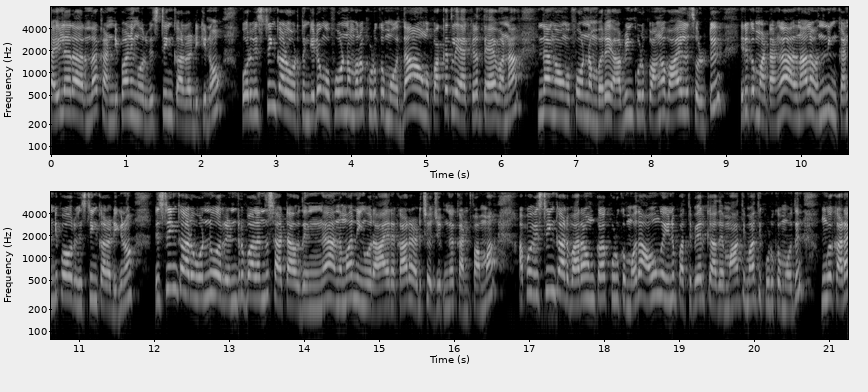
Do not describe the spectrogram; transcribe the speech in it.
டைலராக இருந்தால் கண்டிப்பாக நீங்கள் ஒரு விசிட்டிங் கார்டு அடிக்கணும். ஒரு விசிட்டிங் கார்டு ஒருத்தங்கிட்ட உங்கள் ஃபோன் நம்பரை கொடுக்கும்போது தான் அவங்க பக்கத்தில் யாருக்காவது தேவைன்னா இந்தாங்க அவங்க ஃபோன் நம்பரு அப்படின்னு கொடுப்பாங்க. வாயில் சொல்லிட்டு இருக்க மாட்டாங்க. அதனால் வந்து நீங்கள் கண்டிப்பாக ஒரு விசிட்டிங் கார்டு அடிக்கணும். விசிட்டிங் கார்டு ஒன்று ஒரு ரெண்டு ரூபாயிலேருந்து ஸ்டார்ட் ஆகுதுங்க. அந்த மாதிரி நீங்கள் ஒரு ஆயிரம் கார்டு அடித்து வச்சுக்கோங்க கன்ஃபார்மாக அப்போ விசிட்டிங் கார்டு வரவங்க கொடுக்கும்போது அவங்க இன்னும் பத்து பேருக்கு அதை மாற்றி மாற்றி கொடுக்கும்போது உங்கள் கடை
